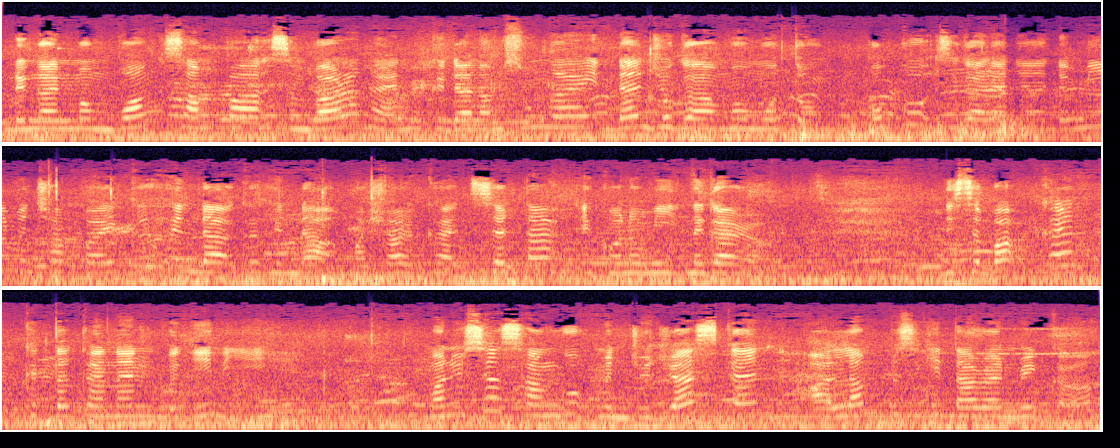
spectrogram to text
dengan membuang sampah sembarangan ke dalam sungai dan juga memotong pokok segalanya demi mencapai kehendak-kehendak masyarakat serta ekonomi negara. Disebabkan ketekanan begini, manusia sanggup menjejaskan alam persekitaran mereka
